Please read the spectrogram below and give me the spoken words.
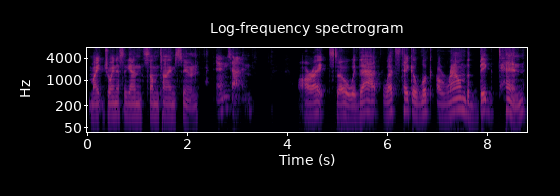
might join us again sometime soon. Anytime. All right. So, with that, let's take a look around the Big Ten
